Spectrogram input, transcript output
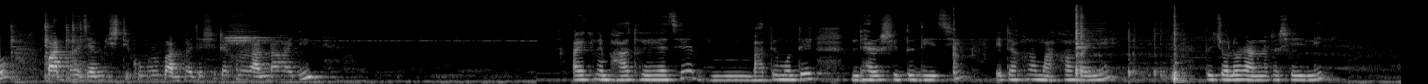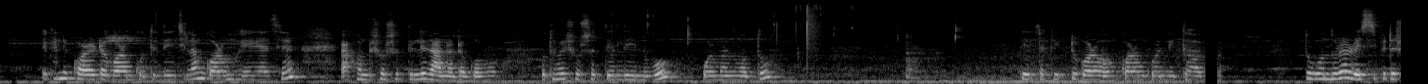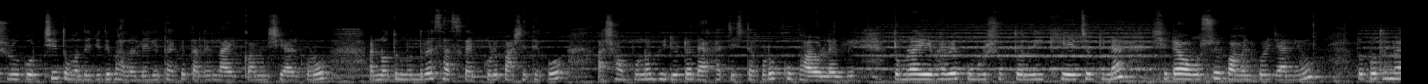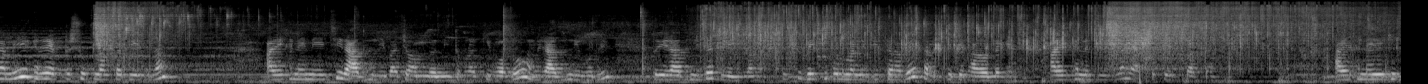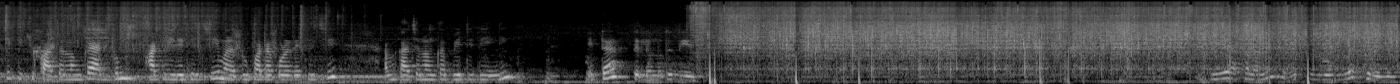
পাট ভাজা, মিষ্টি কুমড়ো পাট ভাজা, সেটা এখনও রান্না হয়নি। আর এখানে ভাত হয়ে গেছে। ভাতের মধ্যে ঢেঁড়স সিদ্ধ দিয়েছি, এটা এখনও মাখা হয়নি। তো চলো রান্নাটা সেই নিই। এখানে কড়াইটা গরম করতে দিয়েছিলাম, গরম হয়ে গেছে। এখন সর্ষের তেলে রান্নাটা করব। প্রথমে সর্ষের তেল দিয়ে নেব পরিমাণ মতো। তেলটাকে একটু গরম গরম করে নিতে হবে। তো বন্ধুরা রেসিপিটা শুরু করছি। তোমাদের যদি ভালো লেগে থাকে তাহলে লাইক কমেন্ট শেয়ার করো। আর নতুন বন্ধুরা সাবস্ক্রাইব করে পাশে থেকো। আর সম্পূর্ণ ভিডিওটা দেখার চেষ্টা করো, খুব ভালো লাগবে। তোমরা এইভাবে কুমড়ো শুক্তো নিয়ে খেয়েছো কি না সেটা অবশ্যই কমেন্ট করে জানিও। তো প্রথমে আমি এখানে একটা শুকনো লঙ্কা দিয়ে দিলাম। আর এখানে নিয়েছি রাঁধুনি বা চন্দনী। তোমরা কি বলো? আমি রাঁধুনি বলি। তো এই রাঁধুনিটা দিয়ে দিলাম। একটু বেশি পরিমাণে দিতে হবে, তাহলে খেতে ভালো লাগে। আর এখানে দিয়ে দিলাম একটা তেজপাতা। আর এখানে রেখেছি কিছু কাঁচা লঙ্কা একদম ফাটিয়ে রেখেছি মানে দু ফাটা করে রেখেছি। আমি কাঁচা লঙ্কা বেটে দিইনি। এটা তেলের মধ্যে দিয়ে দিই দিয়ে এখন আমি এই কুমড়োগুলো ছেড়ে দিই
